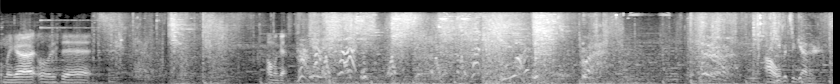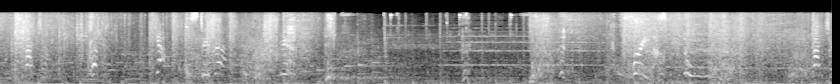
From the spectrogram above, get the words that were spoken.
Oh my god, what is that? Oh my god. Ow. Keep it together. Stay back! Freeze! Gotcha!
